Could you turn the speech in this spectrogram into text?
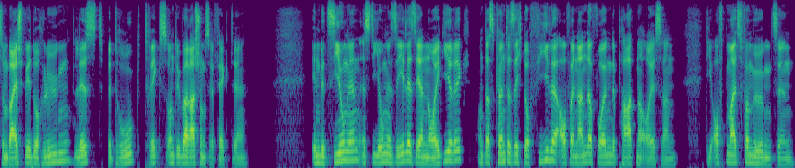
zum Beispiel durch Lügen, List, Betrug, Tricks und Überraschungseffekte. In Beziehungen ist die junge Seele sehr neugierig und das könnte sich durch viele aufeinanderfolgende Partner äußern, die oftmals vermögend sind.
